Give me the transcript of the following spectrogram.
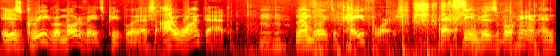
it is greed what motivates people. And it's, I want that, mm-hmm. and I'm willing to pay for it. That's the invisible hand. And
